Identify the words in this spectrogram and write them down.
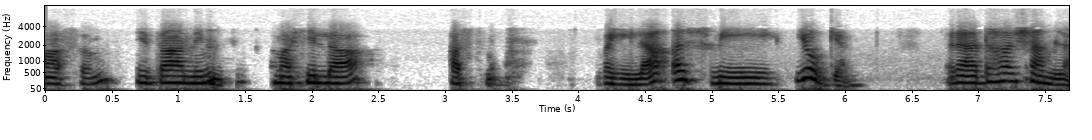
आसम्। इदानीं हम्म। महिला अस्मि। महिला अस्मि। योग्यं राधा श्यामला।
